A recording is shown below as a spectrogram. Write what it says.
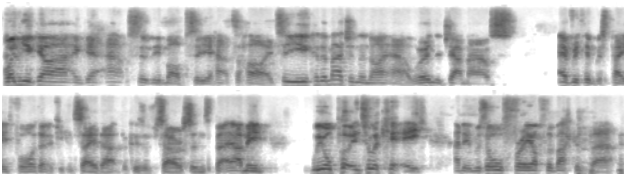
when you go out and get absolutely mobbed, so you had to hide. So you can imagine the night out. We're in the jam house. Everything was paid for. I don't know if you can say that because of Saracens, but I mean, we all put into a kitty and it was all free off the back of that.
